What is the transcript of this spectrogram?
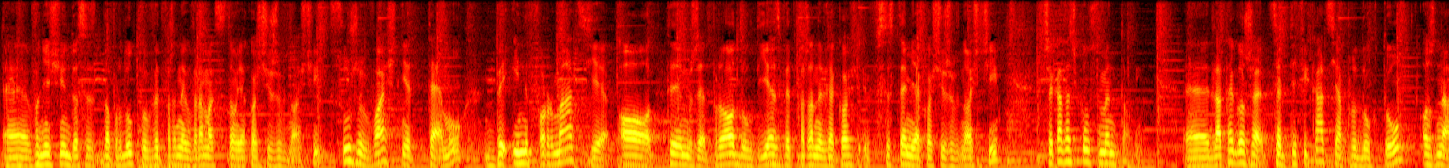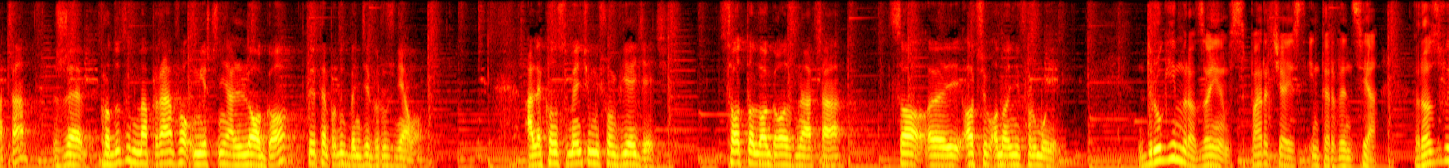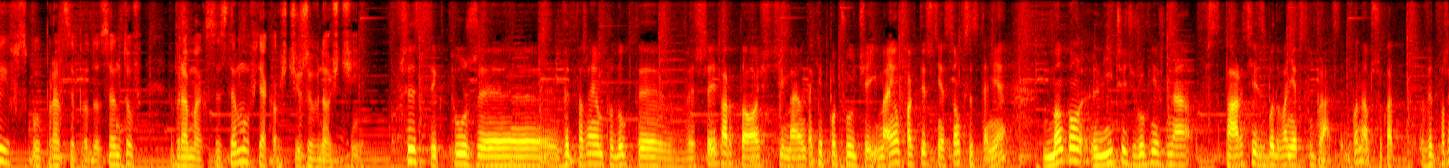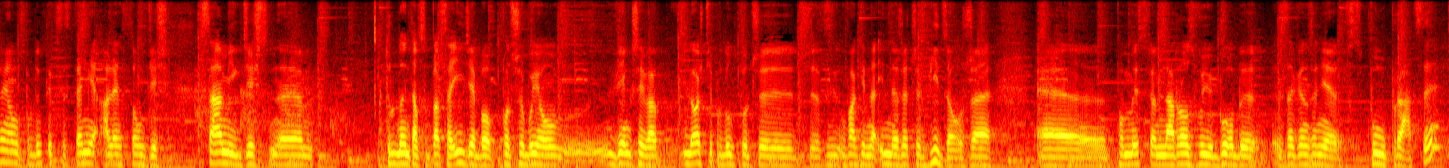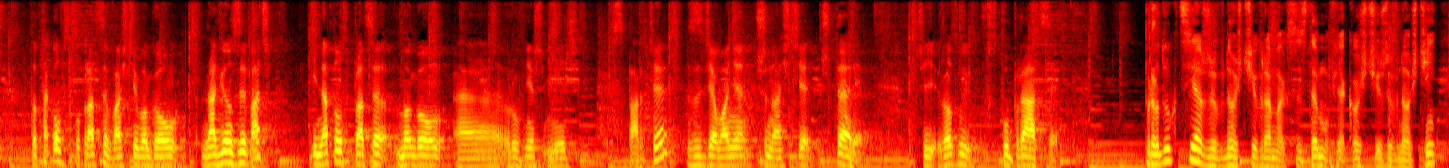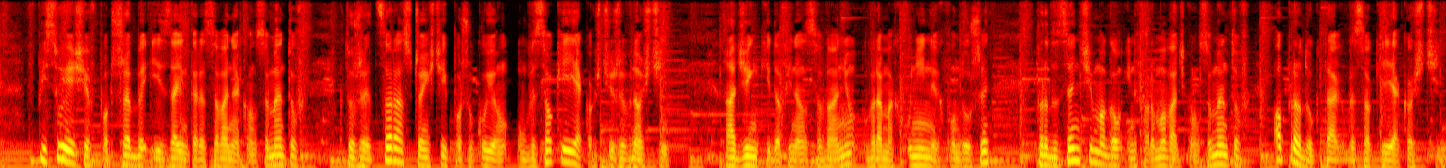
e, w odniesieniu do, do produktów wytwarzanych w ramach systemu jakości żywności służy właśnie temu, by informacje o tym, że produkt jest wytwarzany w, jakości, w systemie jakości żywności, przekazać konsumentowi. E, dlatego, że certyfikacja produktu oznacza, że producent ma prawo umieszczenia logo, które ten produkt będzie wyróżniało. Ale konsumenci muszą wiedzieć, co to logo oznacza, co, y, o czym ono informuje. Drugim rodzajem wsparcia jest interwencja rozwój współpracy producentów w ramach systemów jakości żywności. Wszyscy, którzy wytwarzają produkty wyższej wartości, mają takie poczucie i mają faktycznie, są w systemie, mogą liczyć również na wsparcie i zbudowanie współpracy. Bo na przykład wytwarzają produkty w systemie, ale są gdzieś sami, gdzieś trudno im ta współpraca idzie, bo potrzebują większej ilości produktu, czy, czy z uwagi na inne rzeczy widzą, że e, pomysłem na rozwój byłoby zawiązanie współpracy, to taką współpracę właśnie mogą nawiązywać i na tą współpracę mogą e, również mieć wsparcie z działania 13.4, czyli rozwój współpracy. Produkcja żywności w ramach systemów jakości żywności wpisuje się w potrzeby i zainteresowania konsumentów, którzy coraz częściej poszukują wysokiej jakości żywności. A dzięki dofinansowaniu w ramach unijnych funduszy producenci mogą informować konsumentów o produktach wysokiej jakości.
